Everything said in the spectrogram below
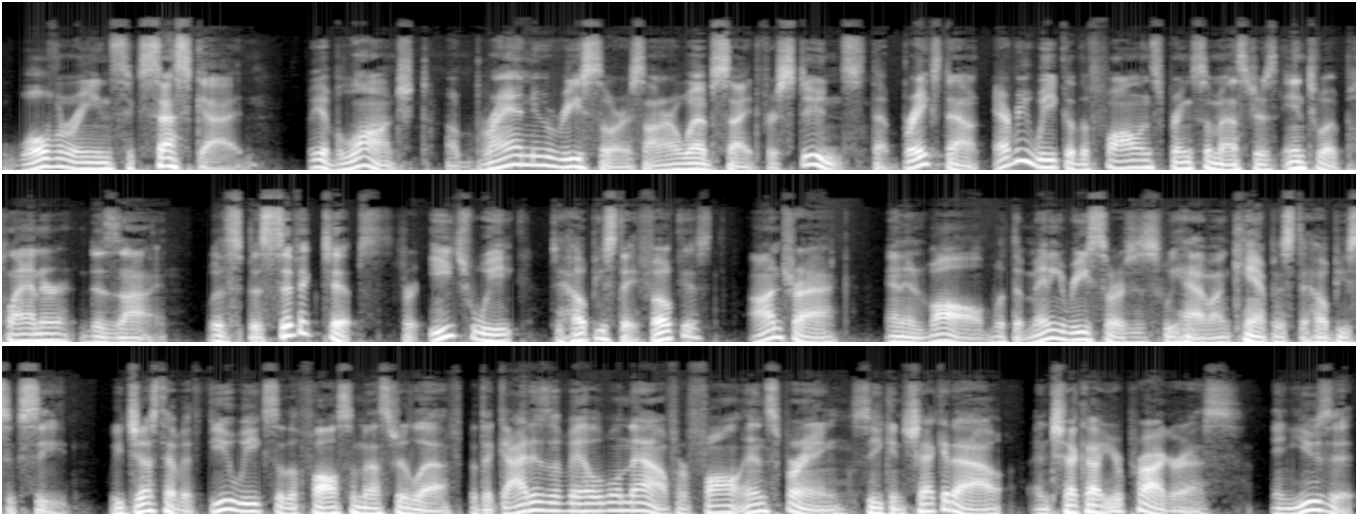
Wolverine Success Guide we have launched a brand new resource on our website for students that breaks down every week of the fall and spring semesters into a planner design with specific tips for each week to help you stay focused, on track, and involved with the many resources we have on campus to help you succeed. We just have a few weeks of the fall semester left, but the guide is available now for fall and spring, so you can check it out and check out your progress and use it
